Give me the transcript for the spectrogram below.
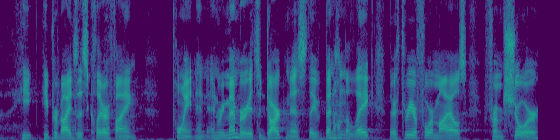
uh, he, he provides this clarifying point. And, and remember, it's darkness. They've been on the lake. They're three or four miles from shore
